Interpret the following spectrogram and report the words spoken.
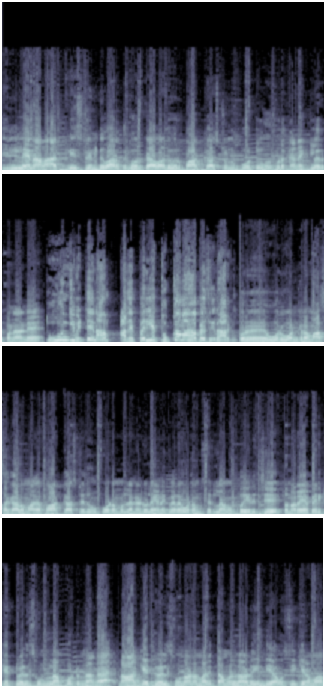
இல்லைனாலும் அட்லீஸ்ட் ரெண்டு வாரத்துக்கு ஒருக்காவது ஒரு பாட்காஸ்ட் ஒன்னு போட்டு உங்க கூட கனெக்ட்ல இருப்பேன் நானு. தூங்கி விட்டேனாம் அதை பெரிய துக்கமாக பேசுகிறார்கள். ஒரு ஒரு ஒன்றரை மாச காலமாக பாட்காஸ்ட் எதுவும் போட முடியல. நடுவில் எனக்கு வேற உடம்பு சரியில்லாம போயிருச்சு. நிறைய பேர் கெட் வெல் சூன்லாம் போட்டிருந்தாங்க. நான் கெட் வெல் சூன் ஆன மாதிரி தமிழ்நாடு இந்தியாவும் சீக்கிரமா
